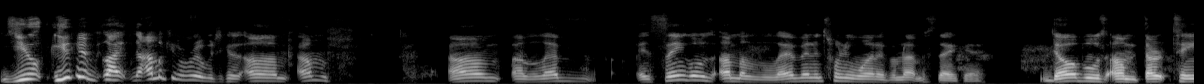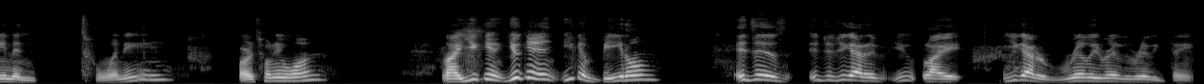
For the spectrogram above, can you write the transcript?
You you can like I'm gonna keep it real with you because um I'm I'm eleven in singles I'm eleven and twenty one if I'm not mistaken. Doubles I'm thirteen and twenty or twenty one. Like you can you can you can beat them. It just it just you gotta you like you gotta really really really think.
